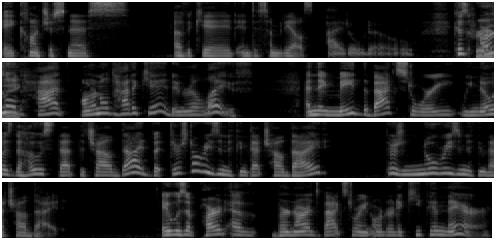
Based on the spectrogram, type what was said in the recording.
a consciousness of a kid into somebody else? I don't know. Because Arnold had Arnold had a kid in real life. And they made the backstory we know as the host that the child died, but there's no reason to think that child died. There's no reason to think that child died. It was a part of Bernard's backstory in order to keep him there,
